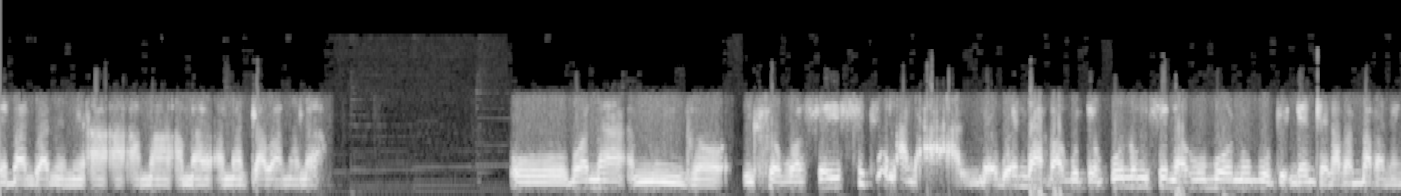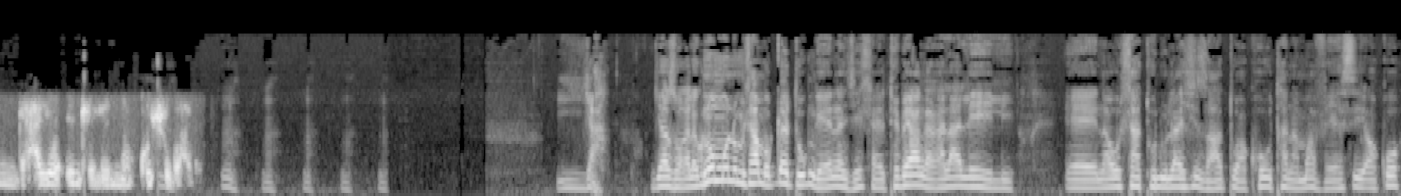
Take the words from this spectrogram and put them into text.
ebantwaneni ama amaklawana la ubona mindlo ihloko seyisithela lale. Kwendaba kude kukhulu umsila ubone ukuphi ngendlela abantu babaningi ngayo endleleni nokukhushu kwabo ya kuyazwakala. Kunomuntu mhlawumbe uqeda ukungena nje ehlayethwe bekangakalaleli eh na uhlathulula isizathu akhowutha namavesi akho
